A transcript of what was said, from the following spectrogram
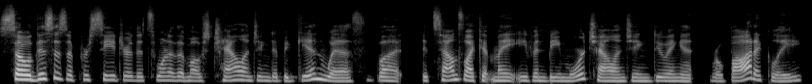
So, this is a procedure that's one of the most challenging to begin with, but it sounds like it may even be more challenging doing it robotically.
